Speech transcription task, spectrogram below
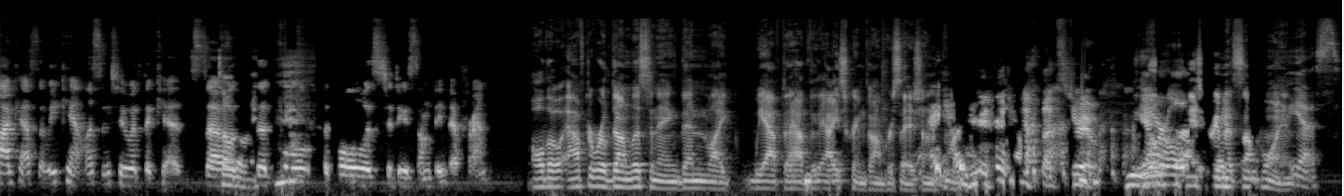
podcasts that we can't listen to with the kids. So Totally. the goal, the goal was to do something different. Although after we're done listening, then like we have to have the ice cream conversation. That's true. we are are all- ice cream at some point. yes.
